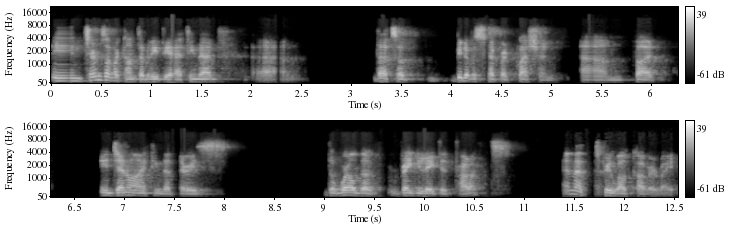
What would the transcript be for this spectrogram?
in terms of accountability i think that uh, that's a bit of a separate question um, but in general i think that there is the world of regulated products and that's pretty well covered right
